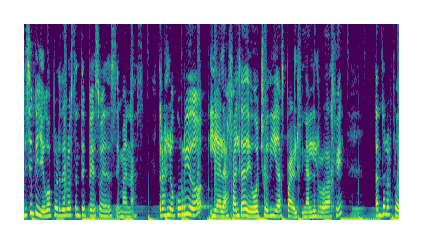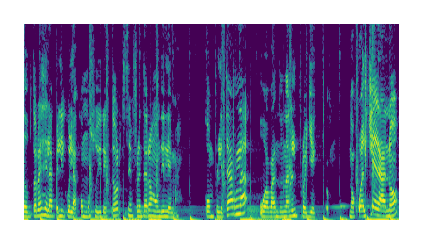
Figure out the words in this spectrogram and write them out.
dicen que llegó a perder bastante peso en esas semanas. Tras lo ocurrido y a la falta de ocho días para el final del rodaje, tanto los productores de la película como su director se enfrentaron a un dilema, completarla o abandonar el proyecto. No cualquiera, ¿no?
